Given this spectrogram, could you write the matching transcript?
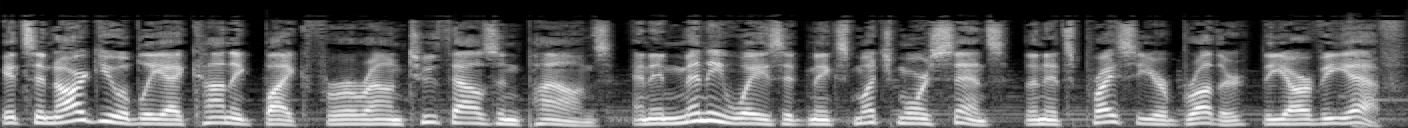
It's an arguably iconic bike for around 2,000 pounds, and in many ways, it makes much more sense than its pricier brother, the RVF.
